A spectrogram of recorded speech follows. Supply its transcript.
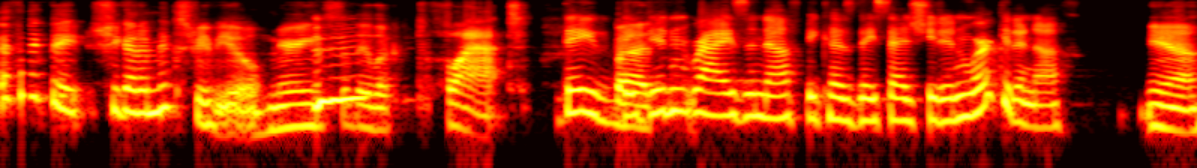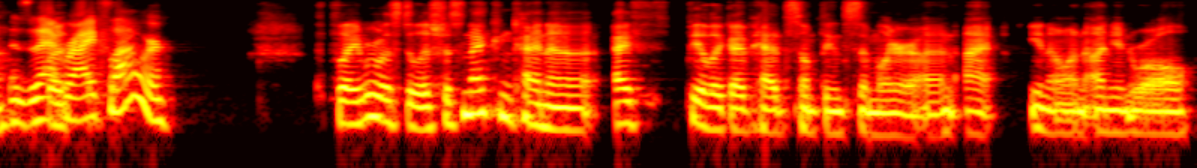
I, think they she got a mixed review. Mary Mhm. said they looked flat. They they didn't rise enough because they said she didn't work it enough. Yeah, Is that but rye flour? flavor was delicious, and I can kind of I feel like I've had something similar on I you know an onion roll.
